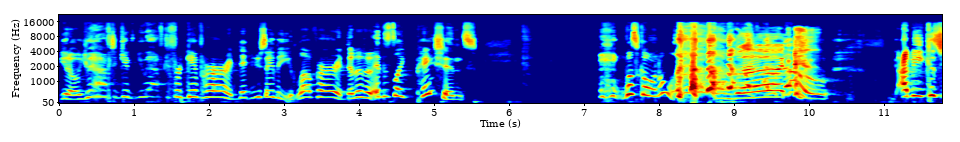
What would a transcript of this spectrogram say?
you know, you have to give, you have to forgive her, and didn't you say that you love her? And, and it's like patience. What's going on? No. I mean, because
